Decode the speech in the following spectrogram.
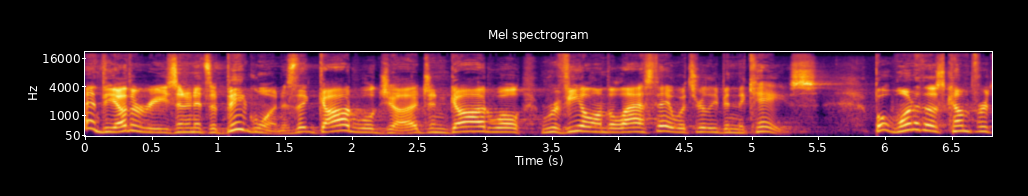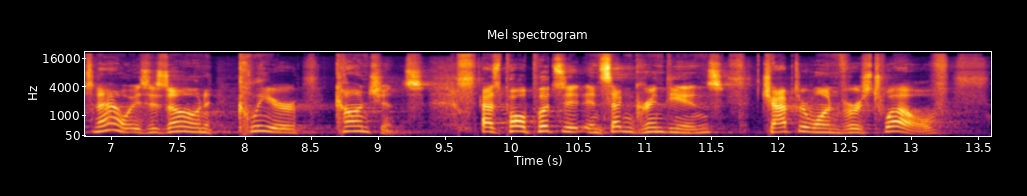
And the other reason, and it's a big one, is that God will judge and God will reveal on the last day what's really been the case. But one of those comforts now is his own clear conscience. As Paul puts it in 2 Corinthians chapter 1 verse 12,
